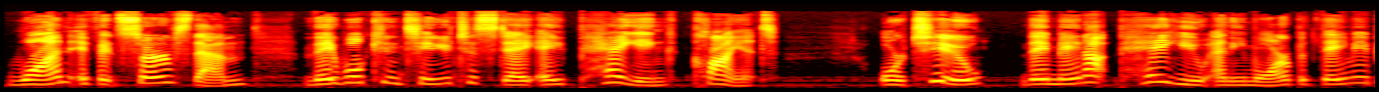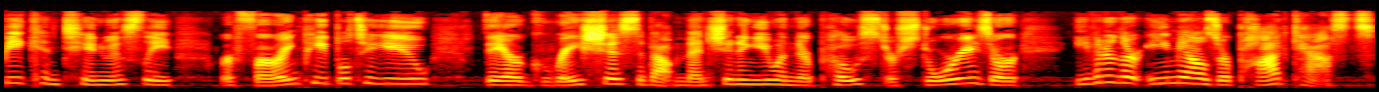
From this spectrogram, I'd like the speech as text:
One, if it serves them, they will continue to stay a paying client. Or two, they may not pay you anymore, but they may be continuously referring people to you. They are gracious about mentioning you in their posts or stories or even in their emails or podcasts.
